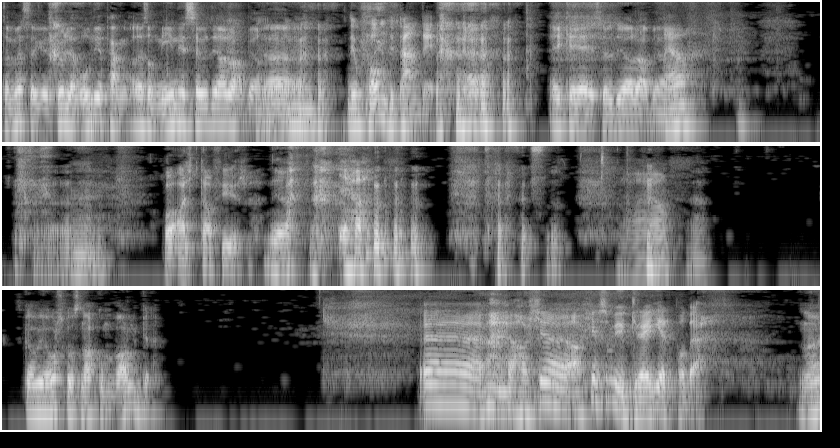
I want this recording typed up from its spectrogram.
De er sikkert fulle av oljepenger. Det er sånn mini-Saudi-Arabia. Ja. Mm. Det er jo Pondy-Pandy. AKA Saudi-Arabia. Ja. Og alt tar fyr. Ja. Ja. Så, ja, ja. Skal vi orke å snakke om valget? Eh, jeg, har ikke, jeg har ikke så mye greier på det. Nei?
